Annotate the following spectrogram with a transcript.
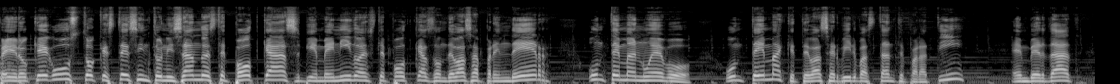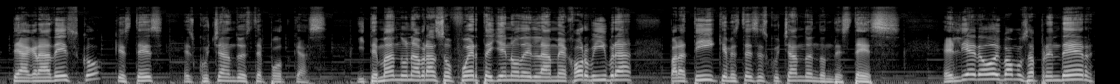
Pero qué gusto que estés sintonizando este podcast. Bienvenido a este podcast donde vas a aprender un tema nuevo, un tema que te va a servir bastante para ti. En verdad, te agradezco que estés escuchando este podcast. Y te mando un abrazo fuerte lleno de la mejor vibra para ti que me estés escuchando en donde estés. El día de hoy vamos a aprender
